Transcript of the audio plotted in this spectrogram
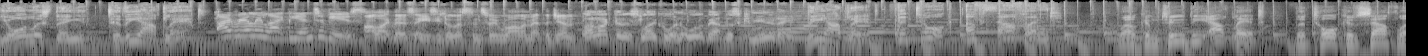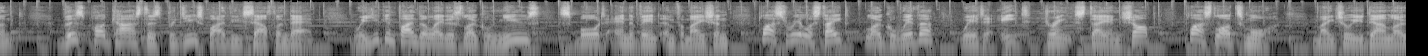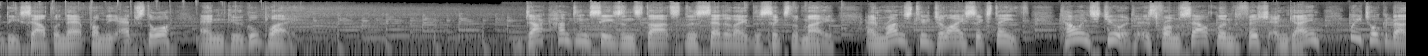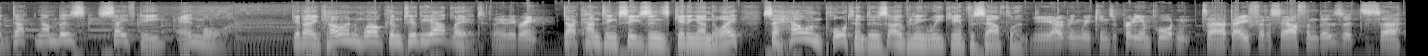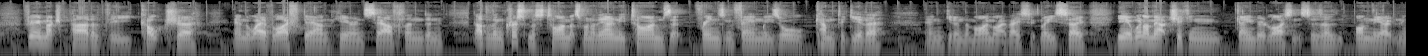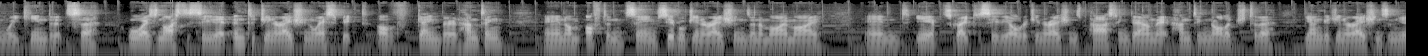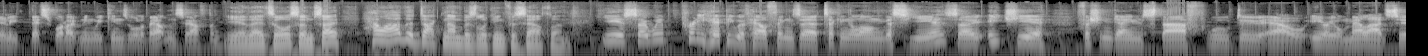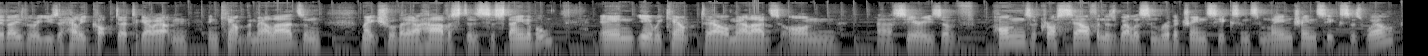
You're listening to The Outlet. I really like the interviews. I like that it's easy to listen to while I'm at the gym. I like that it's local and all about this community. The Outlet. The talk of Southland. Welcome to The Outlet, the talk of Southland. This podcast is produced by the Southland app, where you can find the latest local news, sport, and event information, plus real estate, local weather, where to eat, drink, stay, and shop, plus lots more. Make sure you download the Southland app from the App Store and Google Play. Duck hunting season starts this Saturday, the 6th of May, and runs to July 16th. Cohen Stewart is from Southland Fish and Game. We talk about duck numbers, safety, and more. G'day, Cohen. Welcome to the Outlet. Hey there, Brent. Duck hunting season's getting underway. So, how important is opening weekend for Southland? Yeah, opening weekend's a pretty important uh, day for the Southlanders. It's uh, very much part of the culture and the way of life down here in Southland. And other than Christmas time, it's one of the only times that friends and families all come together and get in the mai mai basically. So yeah, when I'm out checking game bird licenses on the opening weekend, it's uh, always nice to see that intergenerational aspect of game bird hunting. And I'm often seeing several generations in a mai mai. And yeah, it's great to see the older generations passing down that hunting knowledge to the younger generations, and really that's what opening weekend's all about in Southland. Yeah, that's awesome. So, how are the duck numbers looking for Southland? Yeah, so we're pretty happy with how things are ticking along this year. So each year, Fish and Game staff will do our aerial mallard surveys where we use a helicopter to go out and, and count the mallards and make sure that our harvest is sustainable. And yeah, we count our mallards on a series of ponds across Southland as well as some river transects and some land transects as well.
